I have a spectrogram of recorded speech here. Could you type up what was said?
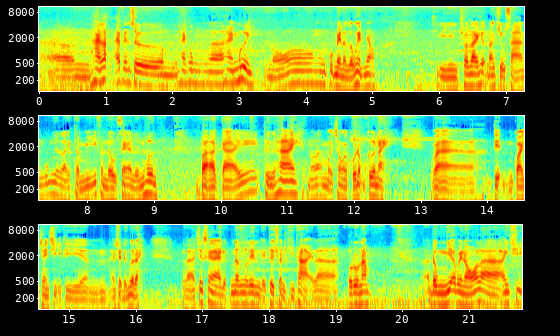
uh, Hilux Adventure 2020 nó cụm đèn là giống hệt nhau. Thì cho ra hiệu năng chiếu sáng cũng như là cái thẩm mỹ phần đầu xe lớn hơn. Và cái thứ hai nó nằm ở trong cái khối động cơ này. Và tiện quay cho anh chị thì em sẽ đứng ở đây. Là chiếc xe này được nâng lên cái tiêu chuẩn khí thải là Euro 5 đồng nghĩa với nó là anh chị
